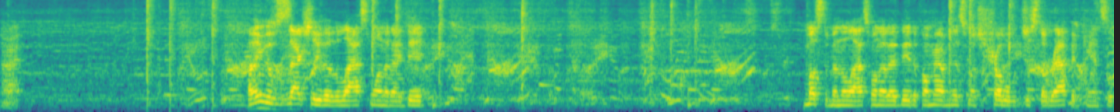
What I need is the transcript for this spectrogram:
Alright. I think this is actually the, the last one that I did. Must have been the last one that I did if I'm having this much trouble with just the rapid cancel.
